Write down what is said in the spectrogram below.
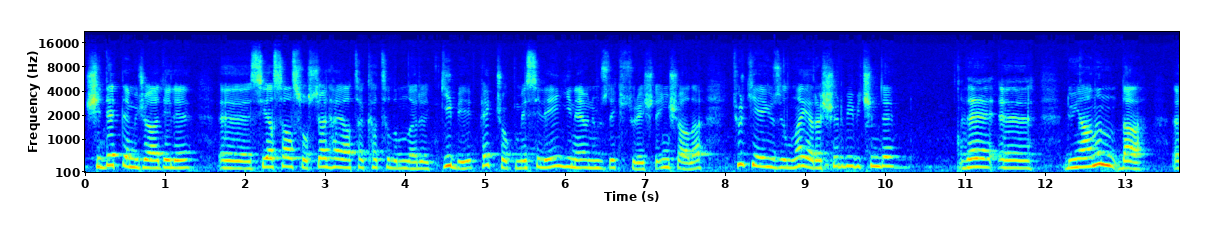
şiddetle mücadele, e, siyasal sosyal hayata katılımları gibi pek çok meseleyi yine önümüzdeki süreçte inşallah Türkiye yüzyılına yaraşır bir biçimde ve e, dünyanın da e,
